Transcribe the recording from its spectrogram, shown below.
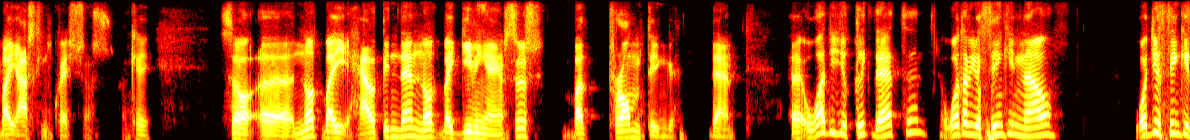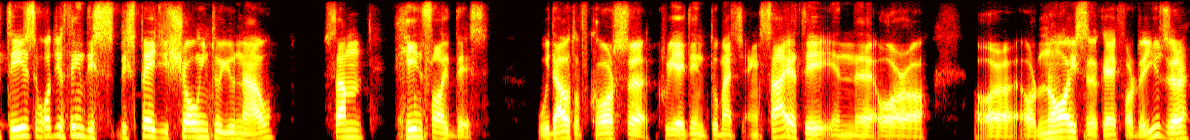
by asking questions okay? So uh, not by helping them not by giving answers but prompting them. Uh, why did you click that? What are you thinking now what do you think it is? What do you think this this page is showing to you now? Some hints like this without of course uh, creating too much anxiety in uh, or or or noise okay for the user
